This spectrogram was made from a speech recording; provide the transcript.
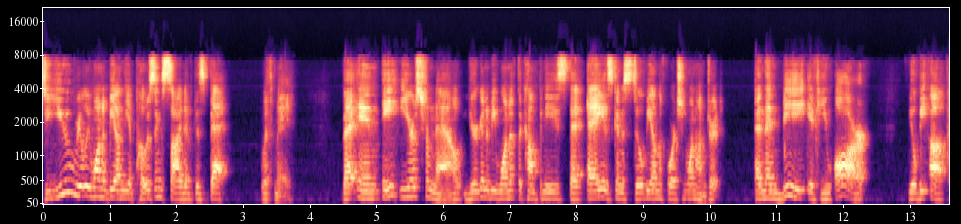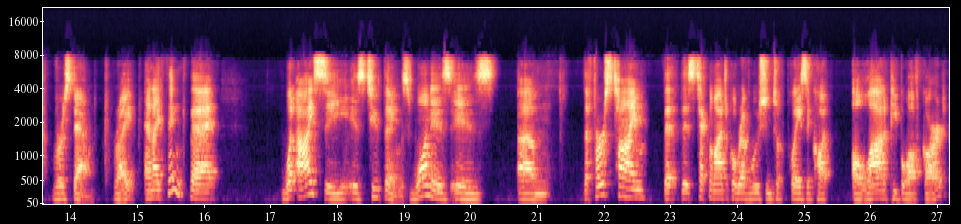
do you really want to be on the opposing side of this bet with me? That in eight years from now, you're going to be one of the companies that A is going to still be on the Fortune 100. And then B, if you are, you'll be up versus down. right? And I think that what I see is two things. One is is um, the first time that this technological revolution took place, it caught a lot of people off guard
